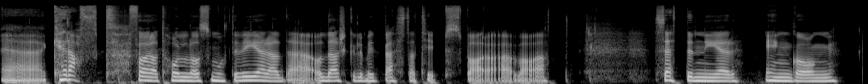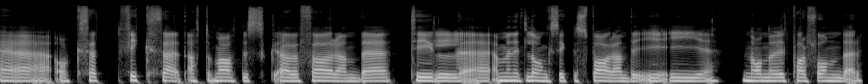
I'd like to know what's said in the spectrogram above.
eh, kraft för att hålla oss motiverade. Och där skulle mitt bästa tips bara vara att sätta ner en gång eh, och sätt, fixa ett automatiskt överförande till eh, ett långsiktigt sparande i, i någon eller ett par fonder.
